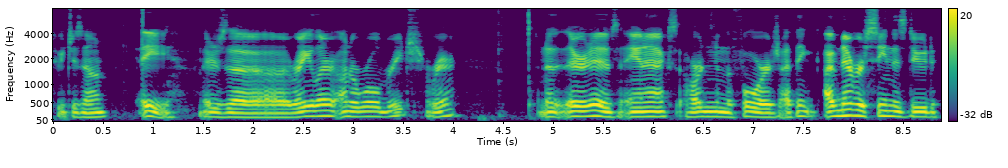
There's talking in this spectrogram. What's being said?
to each his own. Hey, there's a regular Underworld Breach, rare. No, there it is, Anax, Hardened in the Forge. I think I've never seen this dude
